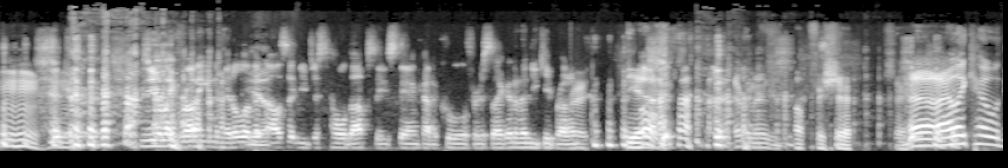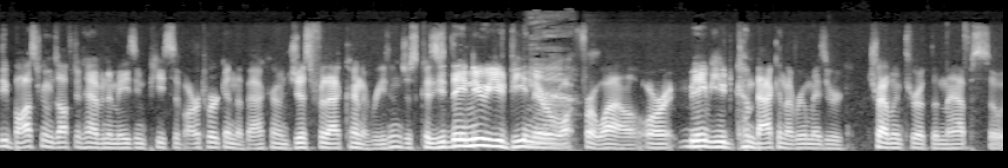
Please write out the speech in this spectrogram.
Mhm, mhm. you're like running in the middle of it and all of a sudden you just hold up so you stand kind of cool for a second and then you keep running Right. yeah. That reminds me. oh, for sure. sure. Uh, I like how the boss rooms often have an amazing piece of artwork in the background just for that kind of reason, just because they knew you'd be in there Yeah. for a while, or maybe you'd come back in that room as you're traveling throughout the maps. So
